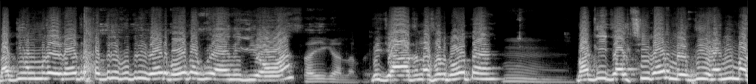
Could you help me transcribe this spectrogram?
ਬਾਕੀ ਉਮਰੇ ਡਾਕਟਰ ਪੱਧਰੀ ਪੁੱਧਰੀ ਰੇਡ ਬਹੁਤ ਆ ਕੋਈ ਐ ਨਹੀਂ ਕੀ ਆਉਂ ਸਹੀ ਗੱਲ ਆ ਬਈ। ਵੀ ਜਾਤ ਨਸਲ ਬਹੁਤ ਹੈ ਹੂੰ। ਬਾਕੀ ਜਲਸੀ ਵੈਰ ਮਿਲਦੀ ਹੈ ਨਹੀਂ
